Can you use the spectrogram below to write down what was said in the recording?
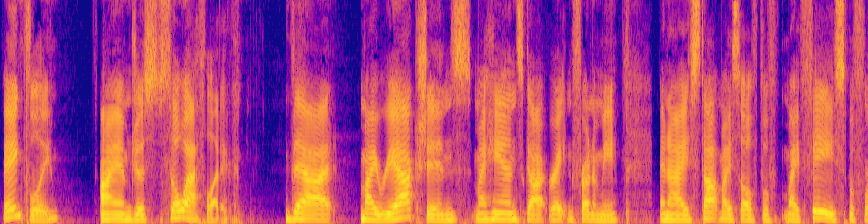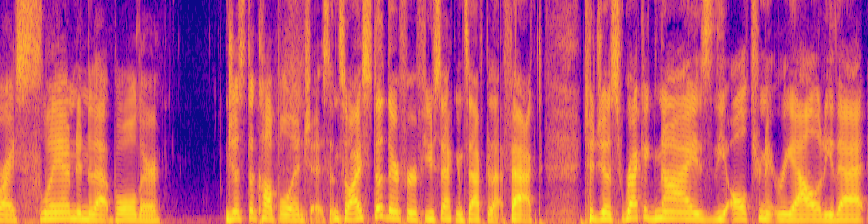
thankfully, I am just so athletic that my reactions, my hands got right in front of me, and I stopped myself, bef- my face, before I slammed into that boulder just a couple inches. And so I stood there for a few seconds after that fact to just recognize the alternate reality that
